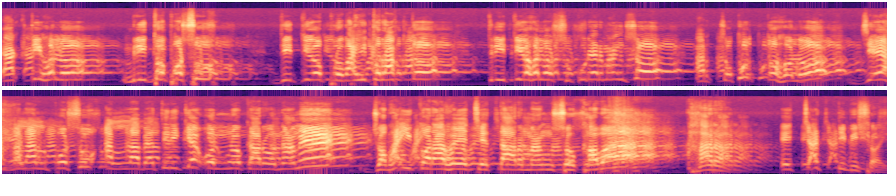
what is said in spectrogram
একটি হলো মৃত পশু, দ্বিতীয় প্রবাহিত রক্ত, তৃতীয় হলো শুকুরের মাংস, আর চতুর্থ হলো যে হালাল পশু আল্লাহ ব্যতিরিকে অন্য কারও নামে জবাই করা হয়েছে, তার মাংস খাওয়া হারা এই চারটি বিষয়।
